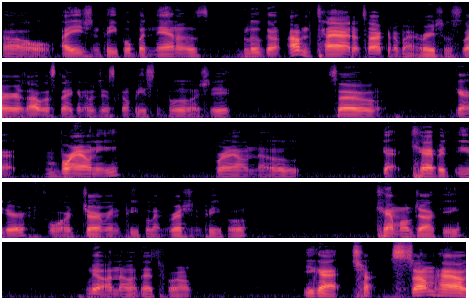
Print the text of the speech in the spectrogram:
Call Asian people bananas, blue gum. I'm tired of talking about racial slurs. I was thinking it was just gonna be some bullshit. So, got brownie, brown nose, got cabbage eater for German people and Russian people. Camel jockey. We all know what that's from. You got Char- somehow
